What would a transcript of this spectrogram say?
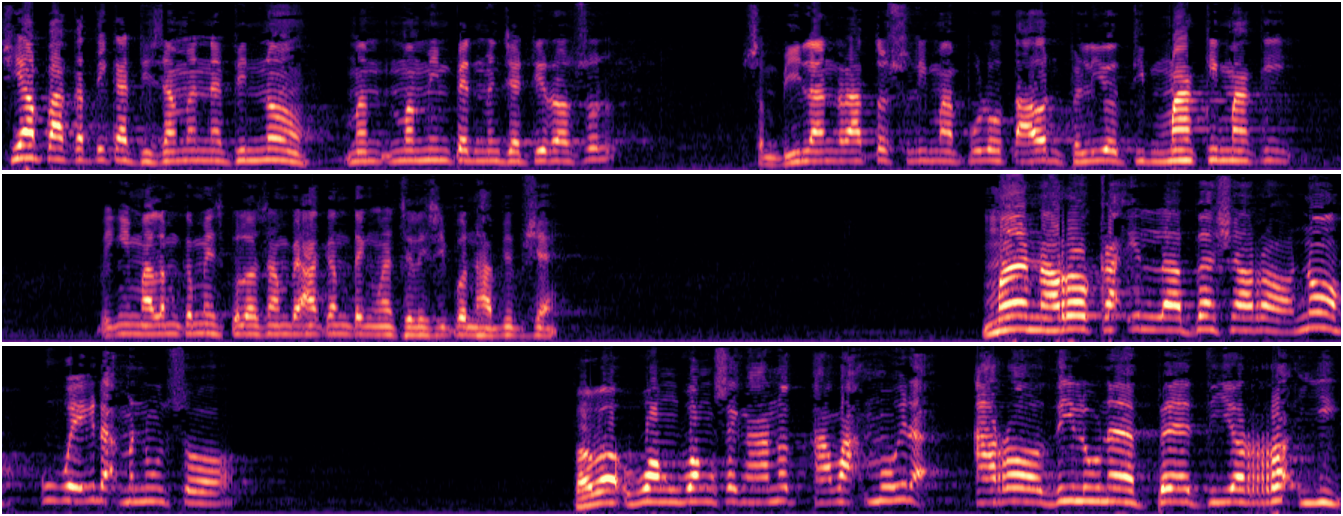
Siapa ketika di zaman Nabi Nuh memimpin menjadi rasul 950 tahun beliau dimaki-maki. Wingi malam kemis kula sampai akan teng majelisipun Habib Syekh. Manaraka illa basyara. Nuh, kowe ndak menuso. Bahwa wong-wong sing anut awakmu ndak aradhiluna badiyar ra'yi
